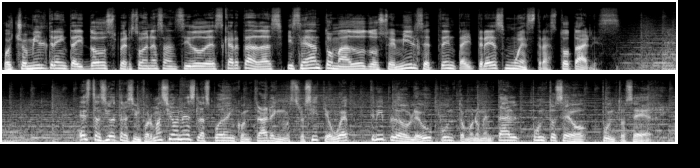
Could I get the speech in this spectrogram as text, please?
8.032 personas han sido descartadas y se han tomado 12.073 muestras totales. Estas y otras informaciones las puede encontrar en nuestro sitio web www.monumental.co.cr.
